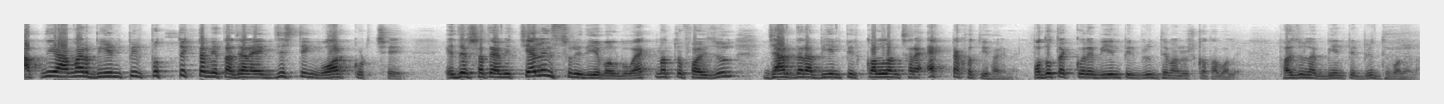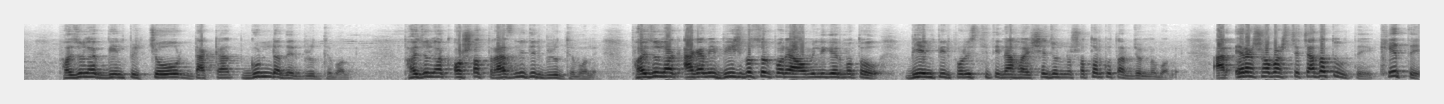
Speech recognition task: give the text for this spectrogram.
আপনি আমার বিএনপির প্রত্যেকটা নেতা যারা এক্সিস্টিং ওয়ার্ক করছে, এদের সাথে আমি চ্যালেঞ্জ ছুড়ে দিয়ে বলব। একমাত্র ফয়জুল, যার দ্বারা বিএনপির কল্যাণ ছাড়া একটা ক্ষতি হয় না। পদত্যাগ করে বিএনপির বিরুদ্ধে মানুষ কথা বলে। ফয়জুল হক বিএনপির বিরুদ্ধে বলে না। ফয়জুল হক বিএনপির চোর, ডাকাত, গুন্ডাদের বিরুদ্ধে বলে। ফয়জুল হক অসৎ রাজনীতির বিরুদ্ধে বলে। ফয়জুল হক আগামী বিশ বছর পরে আওয়ামী লীগের মতো বিএনপির পরিস্থিতি না হয় সেজন্য সতর্কতার জন্য বলে। আর এরা সব আসছে চাঁদা তুলতে, খেতে,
